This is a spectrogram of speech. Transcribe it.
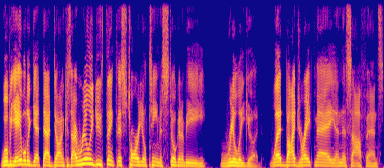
will be able to get that done because I really do think this Tar Heel team is still going to be really good, led by Drake Maye and this offense.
